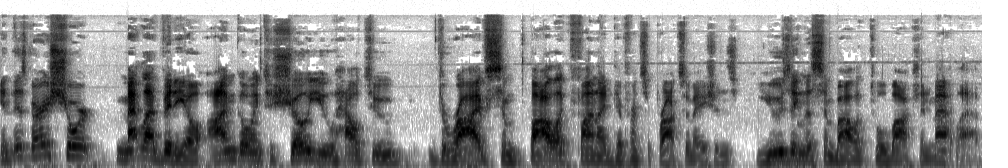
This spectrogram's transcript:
In this very short MATLAB video, I'm going to show you how to derive symbolic finite difference approximations using the symbolic toolbox in MATLAB.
